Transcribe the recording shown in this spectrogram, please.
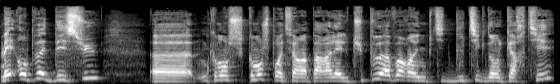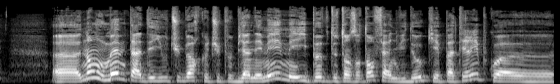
Mais on peut être déçu. comment je pourrais te faire un parallèle? Tu peux avoir une petite boutique dans le quartier euh, non, ou même t'as des youtubeurs que tu peux bien aimer, mais ils peuvent de temps en temps faire une vidéo qui est pas terrible, quoi. Euh,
